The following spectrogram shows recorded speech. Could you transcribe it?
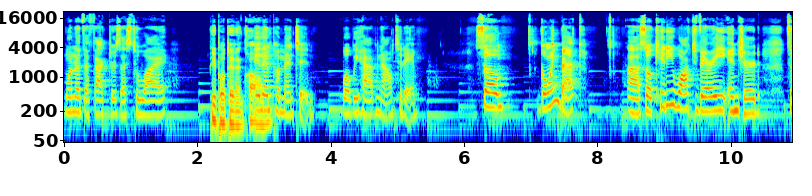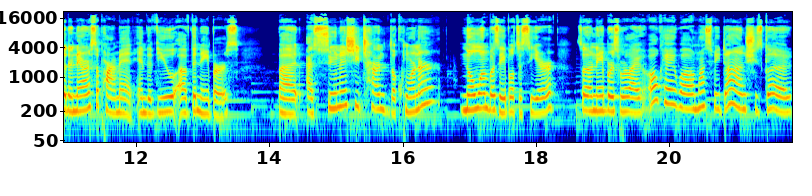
one of the factors as to why People didn't call. it implemented what we have now today. So, going back, uh, so Kitty walked very injured to the nearest apartment in the view of the neighbors. But as soon as she turned the corner, no one was able to see her. So the neighbors were like, okay, well, it must be done. She's good.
